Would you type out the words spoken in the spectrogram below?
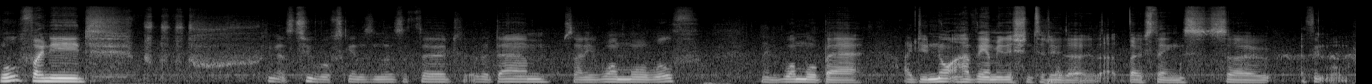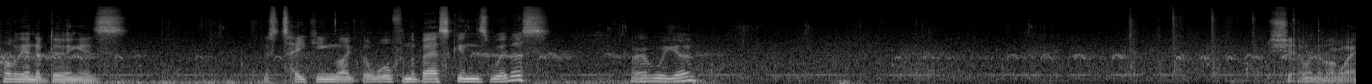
Wolf, I need I think that's two wolf skins and there's a third of the dam, so I need one more wolf, and one more bear. I do not have the ammunition to do the, those things, so I think what we'll probably end up doing is just taking like the wolf and the bear skins with us, wherever we go. Shit, I went the wrong way.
